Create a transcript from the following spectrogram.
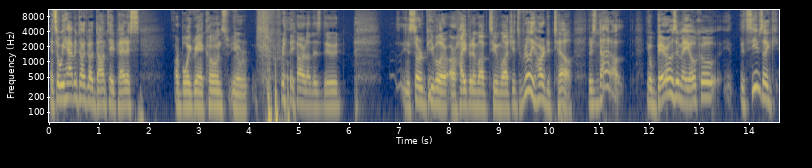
And so we haven't talked about Dante Pettis, our boy Grant Cohn, you know, really hard on this dude you know, certain people are, are hyping him up too much. It's really hard to tell. There's not a, you know, Barrows and Maiocco, It seems like,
